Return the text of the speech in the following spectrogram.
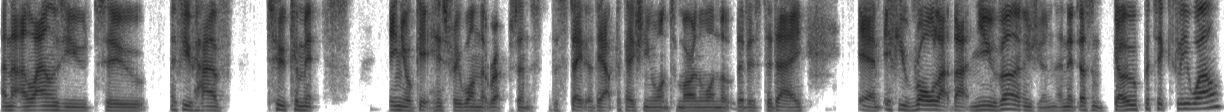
and that allows you to if you have two commits in your git history one that represents the state of the application you want tomorrow and the one that, that is today and if you roll out that new version and it doesn't go particularly well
